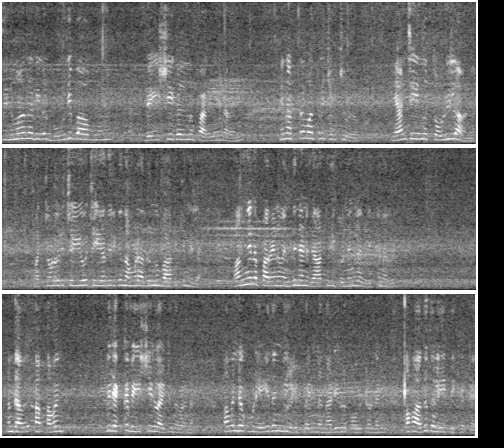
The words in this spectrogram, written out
സിനിമാ നടികൾ ഭൂരിഭാഗവും വേഷികൾ എന്ന് പറയുന്നവരും ഞാൻ അത്രമാത്രമേ ചോദിച്ചുള്ളൂ. ഞാൻ ചെയ്യുന്ന തൊഴിലാണ് മറ്റുള്ളവർ ചെയ്യോ ചെയ്യാതിരിക്കും നമ്മുടെ അതൊന്നും ബാധിക്കുന്നില്ല. അങ്ങനെ പറയണം എന്തിനാണ് രാത്രി ഈ പെണ്ണുങ്ങളെ വിളിക്കുന്നത്? എന്താ അവൻ ഇവരൊക്കെ വേശികളായിട്ടെന്ന് പറയുന്നത് അവന്റെ കൂടെ ഏതെങ്കിലും ഒരു പെണ്ണ് നടികൾ പോയിട്ടുണ്ടെങ്കിൽ അപ്പോൾ അത് തെളിയിപ്പിക്കട്ടെ.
